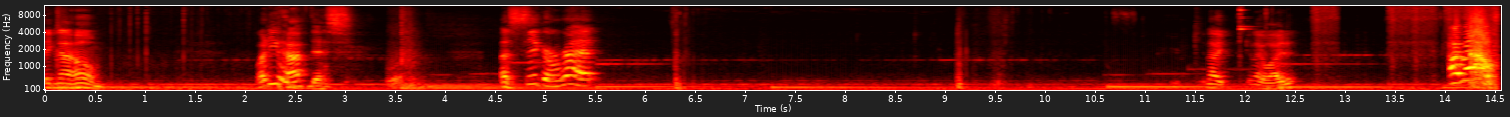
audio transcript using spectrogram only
Taking that home. Why do you have this? A cigarette? Can I can I light it? I'm out!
